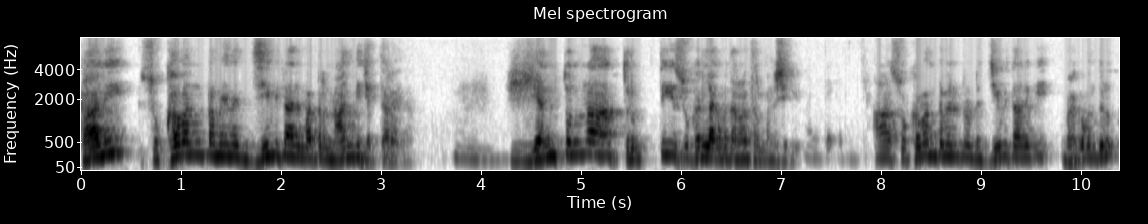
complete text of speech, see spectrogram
కానీ సుఖవంతమైన జీవితానికి మాత్రం నాంది చెప్తారు ఆయన. ఎంతున్నా తృప్తి సుఖం లేకపోతే అనవసరం మనిషికి. ఆ సుఖవంతమైనటువంటి జీవితానికి భగవంతుడు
